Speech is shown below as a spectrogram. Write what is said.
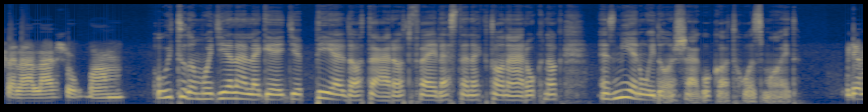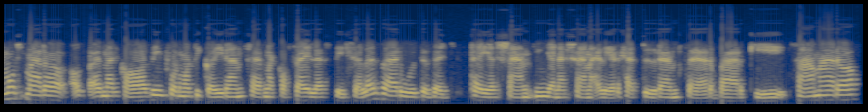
felállásokban. Úgy tudom, hogy jelenleg egy példatárat fejlesztenek tanároknak. Ez milyen újdonságokat hoz majd? Ugye most már a, a, ennek az informatikai rendszernek a fejlesztése lezárult, ez egy teljesen ingyenesen elérhető rendszer bárki számára,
